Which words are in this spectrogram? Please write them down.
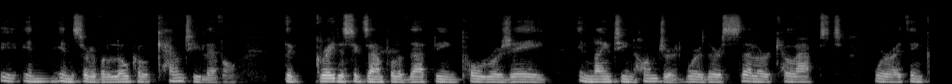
in in sort of a local county level. The greatest example of that being Pol Roger in 1900, where their cellar collapsed, where I think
